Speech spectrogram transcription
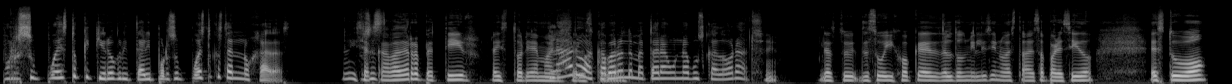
Por supuesto que quiero gritar y por supuesto que están enojadas. y se acaba de repetir la historia de María. Claro, acabaron de matar a una buscadora. Sí. De su, hijo que desde el 2019 está desaparecido. Estuvo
